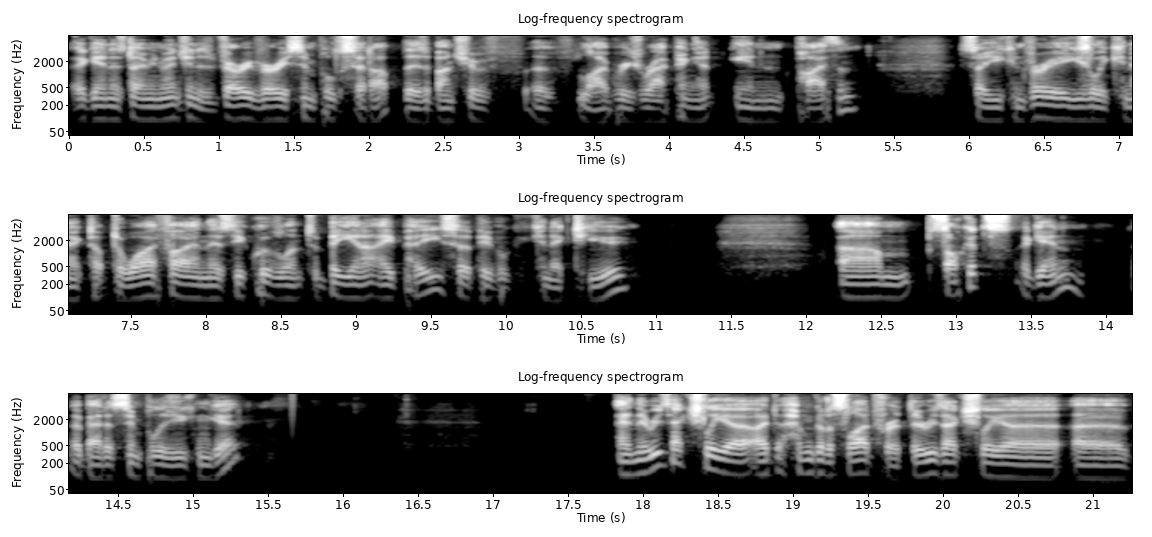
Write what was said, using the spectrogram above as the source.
again, as Damien mentioned, is very, very simple to set up. There's a bunch of, of libraries wrapping it in Python. So you can very easily connect up to Wi-Fi and there's the equivalent to B and AP so people can connect to you. Um, sockets, again, about as simple as you can get. And there is actually a, I haven't got a slide for it, there is actually a, a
